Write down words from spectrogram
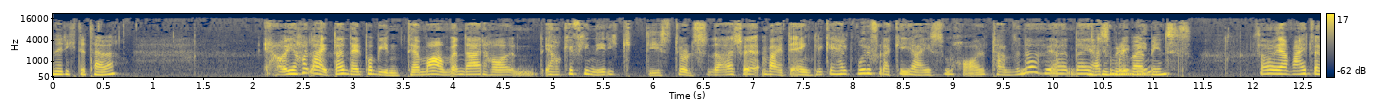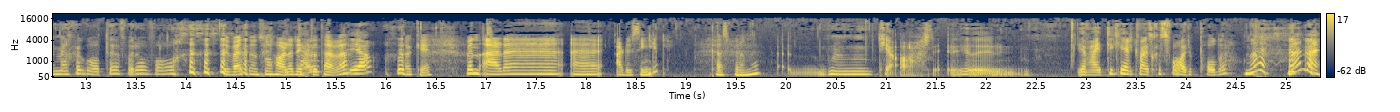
det riktige tauet? Ja, jeg har leita en del på bindtema, men der har, jeg har ikke funnet riktig størrelse der. Så jeg veit egentlig ikke helt hvor, for det er ikke jeg som har tauene. Det er jeg Du som blir blir bindt. Så jeg veit hvem jeg skal gå til for å få Du veit hvem som har det rette tauet? Ja. Ok. Men er det eh, Er du singel? Kan jeg spørre om det? Mm, Tja Jeg veit ikke helt hva jeg skal svare på det. Nei, nei, nei.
